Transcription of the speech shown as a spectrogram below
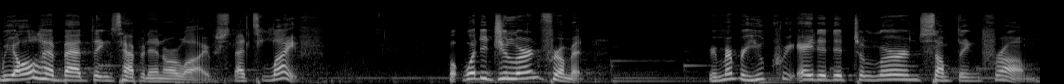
we all have bad things happen in our lives. That's life. But what did you learn from it? Remember, you created it to learn something from.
